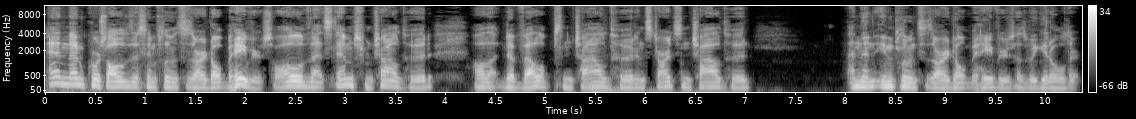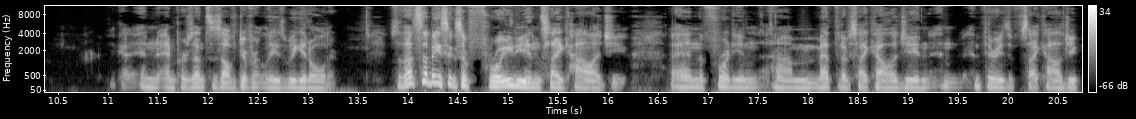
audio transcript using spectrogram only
And then, of course, all of this influences our adult behavior. So all of that stems from childhood, all that develops in childhood and starts in childhood, and then influences our adult behaviors as we get older. Okay. And, and presents itself differently as we get older. So that's the basics of Freudian psychology and the Freudian um, method of psychology and, and, and theories of psychology.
